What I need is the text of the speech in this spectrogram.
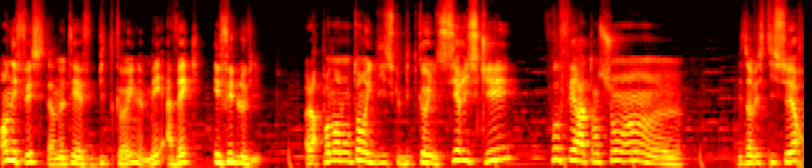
En effet, c'est un ETF Bitcoin, mais avec effet de levier. Alors pendant longtemps, ils disent que Bitcoin c'est risqué, faut faire attention, hein, euh, les investisseurs,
